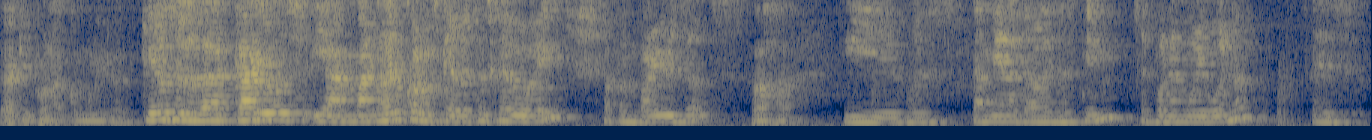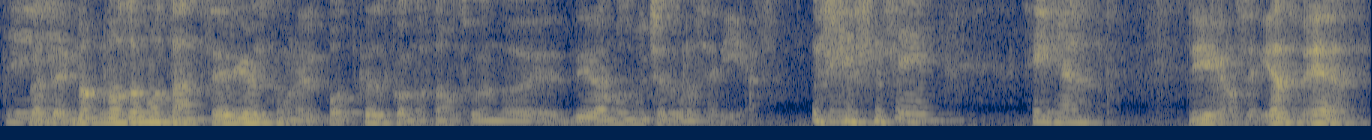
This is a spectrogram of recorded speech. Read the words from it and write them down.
aquí con la comunidad. Quiero saludar a Carlos y a Manuel con los que a veces juego Age of Empires 2. Ajá. Y pues también a través de Steam, se pone muy bueno. Este, no, no somos tan serios como en el podcast cuando estamos jugando, eh, diramos muchas groserías. sí, Sí. Sí, claro. Y groserías feas.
